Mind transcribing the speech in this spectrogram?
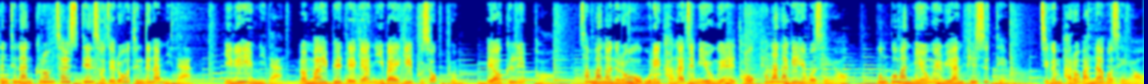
튼튼한 크롬철 스텐 소재로 든든합니다. 1위입니다. 런마이펫 애견 이발기 부속품, 에어 클리퍼. 3만원으로 우리 강아지 미용을 더욱 편안하게 해보세요. 꼼꼼한 미용을 위한 필수템. 지금 바로 만나보세요.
